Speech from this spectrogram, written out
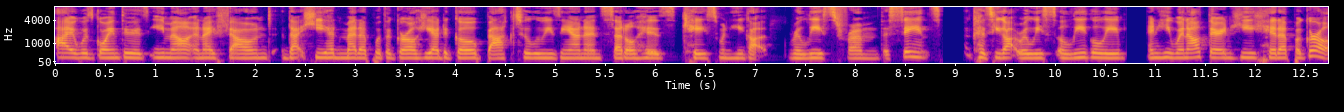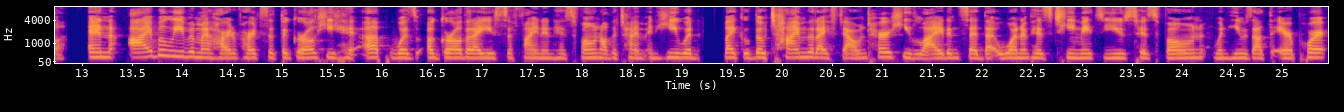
I was going through his email and I found that he had met up with a girl. He had to go back to Louisiana and settle his case when he got released from the Saints because he got released illegally. And he went out there and he hit up a girl. And I believe in my heart of hearts that the girl he hit up was a girl that I used to find in his phone all the time. And he would, like, the time that I found her, he lied and said that one of his teammates used his phone when he was at the airport.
